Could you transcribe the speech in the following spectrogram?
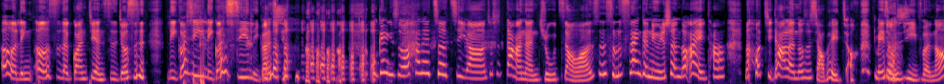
二零二四的关键字就是李冠希，李冠希，李冠希。我跟你说，他在这季啊，就是大男主角啊，是什么三个女生都爱他，然后其他人都是小配角，没什么戏份。然后，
